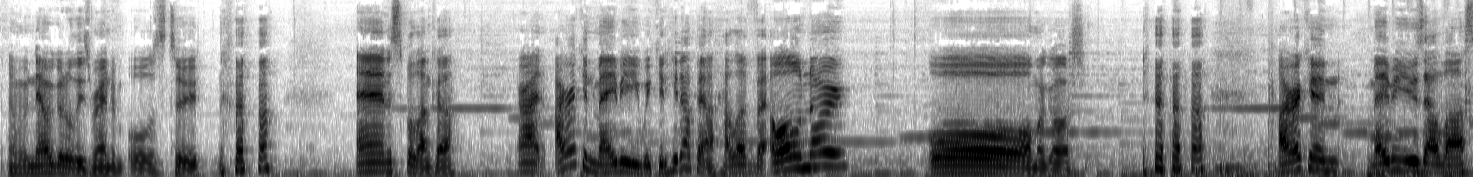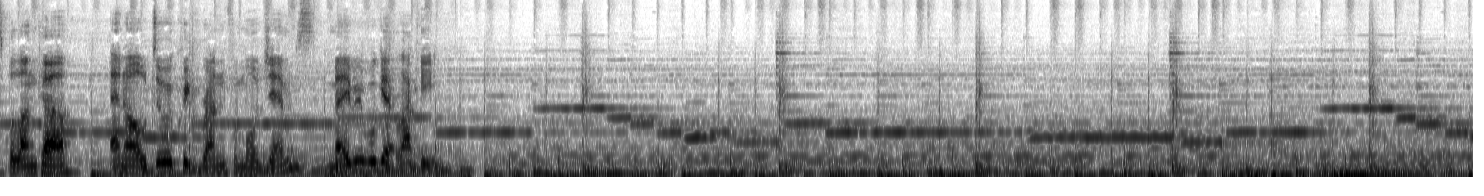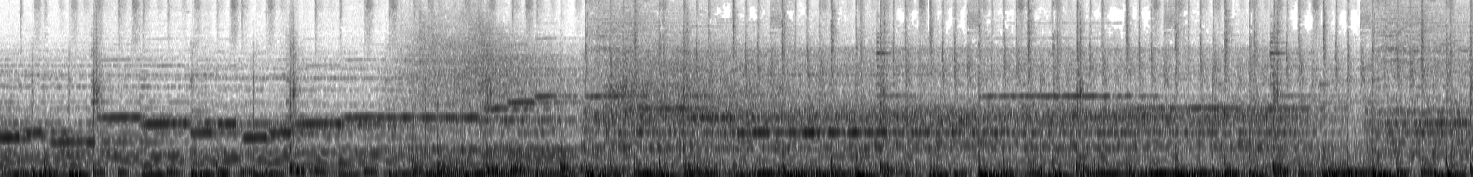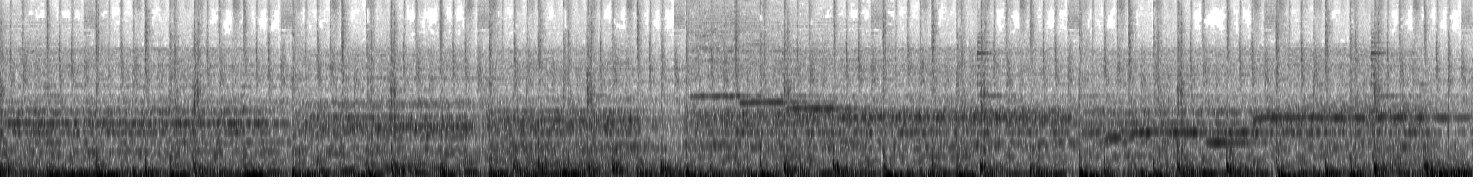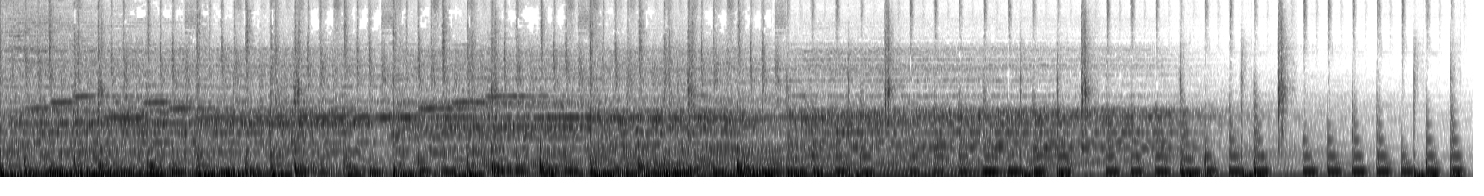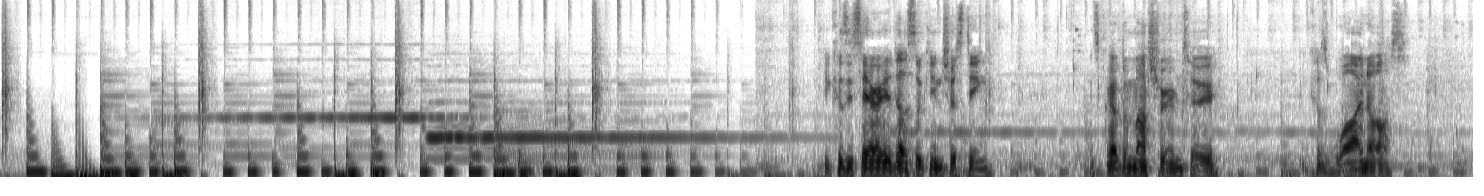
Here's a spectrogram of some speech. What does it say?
And we've now got all these random ores too. and a spelunker. Alright, I reckon maybe we could hit up our hella... Oh no! Oh my gosh. I reckon maybe use our last spelunker and I'll do a quick run for more gems. Maybe we'll get lucky. Because this area does look interesting. Let's grab a mushroom too, because why not?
